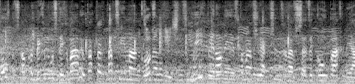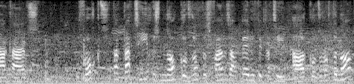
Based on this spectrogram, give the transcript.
Fuck, it's not going to mistake about it. That, that, that team aren't good. We've been on the for match reactions and I've said to go back in the archives. We're fucked. That, that team is not good enough. There's fans out there who think that team are good enough. They're not.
